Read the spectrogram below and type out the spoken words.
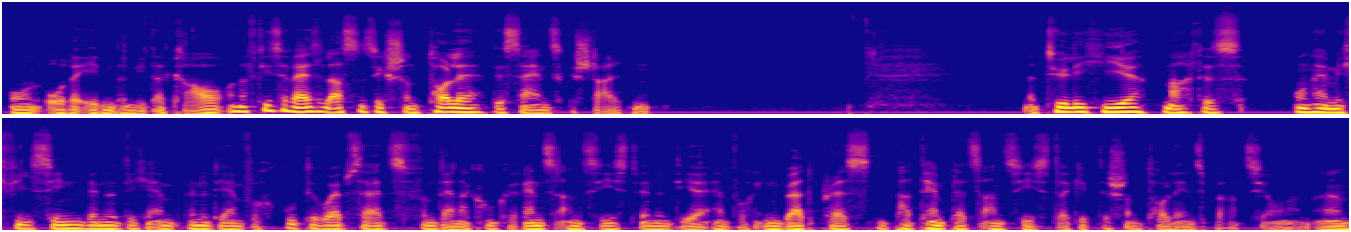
und, oder eben dann wieder grau. Und auf diese Weise lassen sich schon tolle Designs gestalten. Natürlich hier macht es unheimlich viel Sinn, wenn du, dich, wenn du dir einfach gute Websites von deiner Konkurrenz ansiehst, wenn du dir einfach in WordPress ein paar Templates ansiehst, da gibt es schon tolle Inspirationen. Ja.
